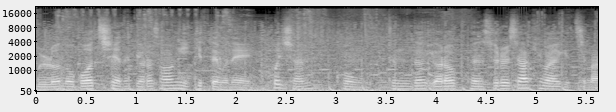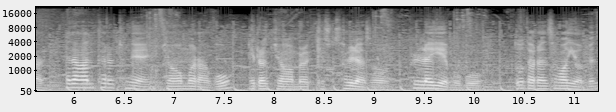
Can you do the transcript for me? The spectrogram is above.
물론 오버워치에는 여러 상황이 있기 때문에 포지션, 공 등등 여러 변수를 생각해봐야겠지만 해당 한타를 통해 경험을 하고 이런 경험을 계속 살려서 플레이해보고 또 다른 상황이 오면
